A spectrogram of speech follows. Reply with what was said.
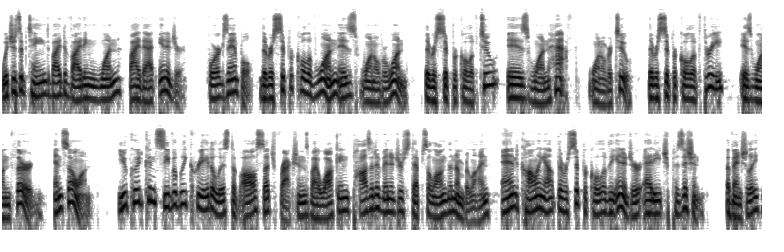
which is obtained by dividing 1 by that integer. For example, the reciprocal of 1 is 1 over 1. The reciprocal of 2 is 1 half, 1 over 2. The reciprocal of 3 is 1 third, and so on. You could conceivably create a list of all such fractions by walking positive integer steps along the number line and calling out the reciprocal of the integer at each position. Eventually,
